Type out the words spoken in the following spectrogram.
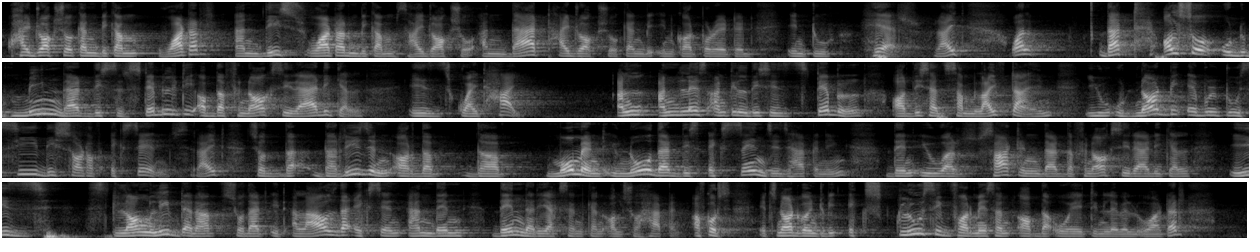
hydroxo can become water and this water becomes hydroxo and that hydroxo can be incorporated into here right. Well that also would mean that this stability of the phenoxy radical is quite high Un unless until this is stable or this has some lifetime you would not be able to see this sort of exchange right. So, the, the reason or the, the moment you know that this exchange is happening then you are certain that the phenoxy radical is long lived enough so that it allows the exchange and then then the reaction can also happen. Of course, it is not going to be exclusive formation of the O18 level water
